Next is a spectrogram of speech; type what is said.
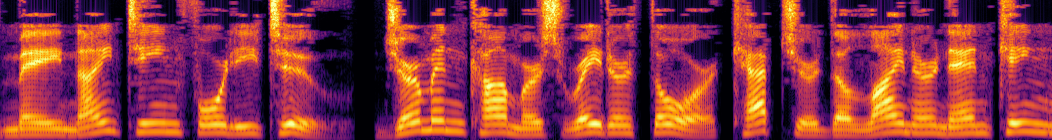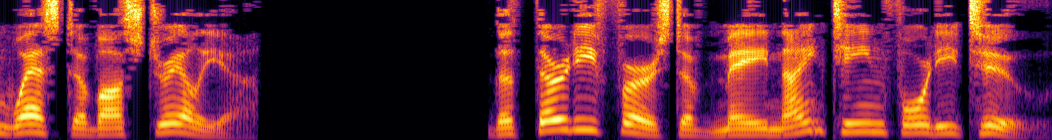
May 1942, German commerce raider Thor captured the liner Nanking west of Australia. The 31st of May 1942,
